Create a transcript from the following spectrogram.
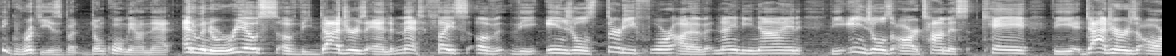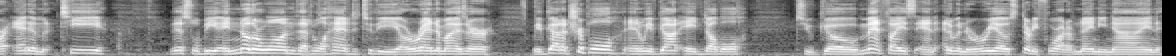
think rookies, but don't quote me on that. Edwin Rios of the Dodgers and Matt Thaiss of the Angels, 34 out of 99. The Angels are Thomas K. The Dodgers are Adam T. This will be another one that will head to the randomizer. We've got a triple and we've got a double. To go. Matt and Edwin Rios, 34 out of 99.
